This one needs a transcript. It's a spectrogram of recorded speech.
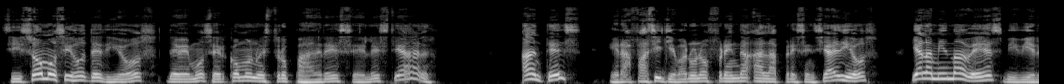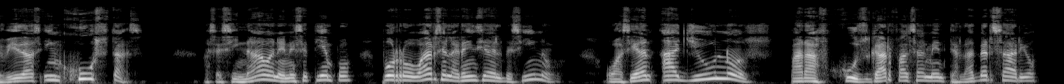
Si somos hijos de Dios, debemos ser como nuestro Padre Celestial. Antes, era fácil llevar una ofrenda a la presencia de Dios y a la misma vez vivir vidas injustas. Asesinaban en ese tiempo por robarse la herencia del vecino, o hacían ayunos para juzgar falsamente al adversario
